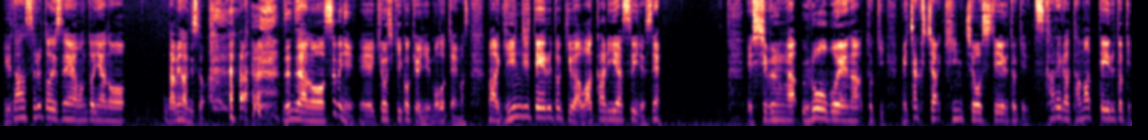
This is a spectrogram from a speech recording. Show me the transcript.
油断するとですね、本当にあの、ダメなんですよ。全然あの、すぐに、えー、教式呼吸に戻っちゃいます。まあ、吟じている時は分かりやすいですね。え、自分がうろ覚えな時、めちゃくちゃ緊張している時、疲れが溜まっている時、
